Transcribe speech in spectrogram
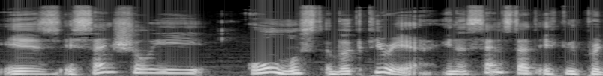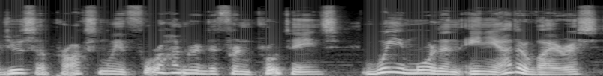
is essentially almost a bacteria, in a sense that it can produce approximately 400 different proteins, way more than any other virus,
